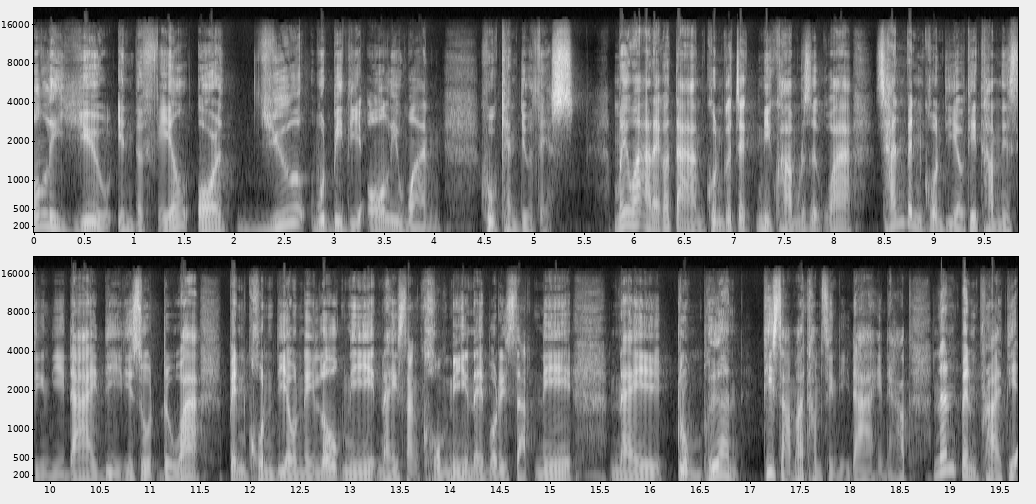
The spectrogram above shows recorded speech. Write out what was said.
only you in the field or you would be the only one who can do this ไม่ว่าอะไรก็ตาม คุณก็จะมีความรู้สึกว่า ฉันเป็นคนเดียวที่ทำในสิ่งนี้ได้ดีที่สุด หรือว่าเป็นคนเดียวในโลกนี้ ในสังคมนี้ในบริษัทนี้ ในกลุ่มเพื่อนที่สามารถทำสิ่งนี้ได้นะครับ นั่นเป็น pride ที่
